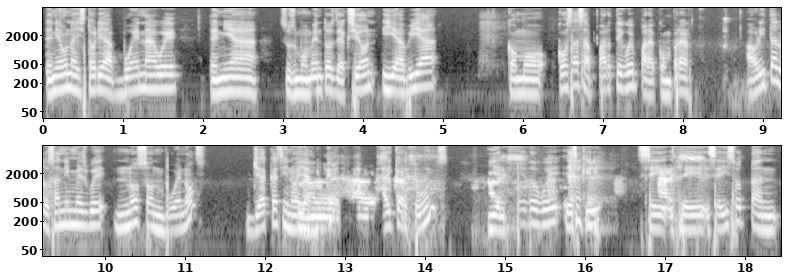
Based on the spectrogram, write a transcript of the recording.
tenía una historia buena, güey. Tenía sus momentos de acción y había como cosas aparte, güey, para comprar. Ahorita los animes, güey, no son buenos. Ya casi no hay anime. Hay cartoons. Y el pedo, güey, es que se, se- se hizo tan,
